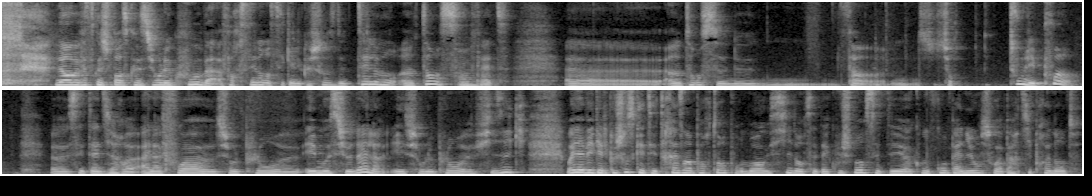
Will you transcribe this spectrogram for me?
non, mais parce que je pense que sur le coup, bah, forcément, c'est quelque chose de tellement intense, en mm. fait. Euh, intense de, enfin, sur tous les points. Euh, c'est-à-dire euh, à la fois euh, sur le plan émotionnel et sur le plan physique. Moi, il y avait quelque chose qui était très important pour moi aussi dans cet accouchement, c'était que mon compagnon soit partie prenante.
